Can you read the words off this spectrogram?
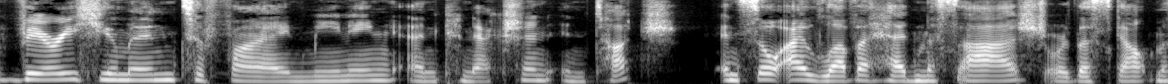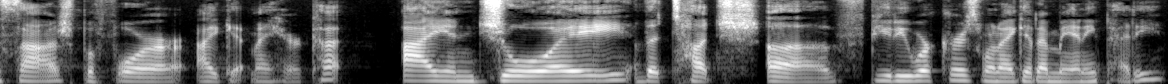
very human to find meaning and connection in touch. And so I love a head massage or the scalp massage before I get my hair cut. I enjoy the touch of beauty workers when I get a mani pedi.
